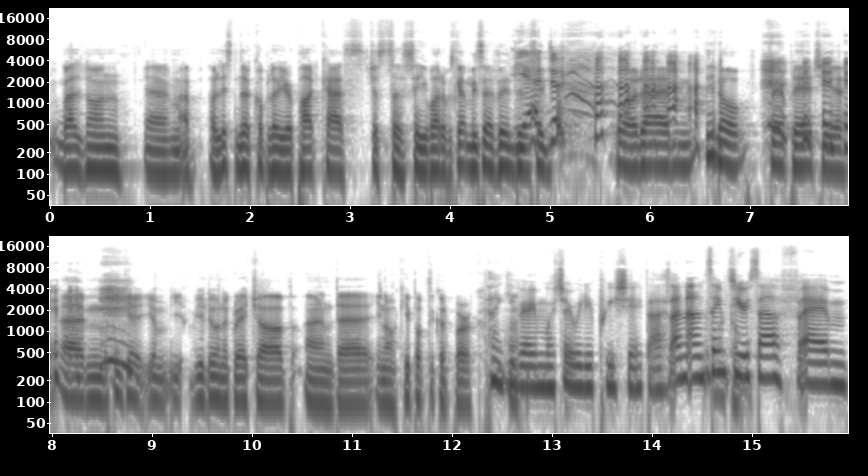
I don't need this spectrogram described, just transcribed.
well done. Um, I, I listened to a couple of your podcasts just to see what I was getting myself into. Yeah, just, but um, you know, fair play to you. Um, I think you're, you're, you're doing a great job, and uh, you know, keep up the good work. thank you very much. I really appreciate that. And and same to yourself. Um,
